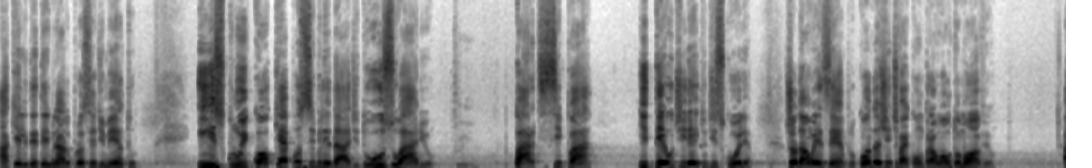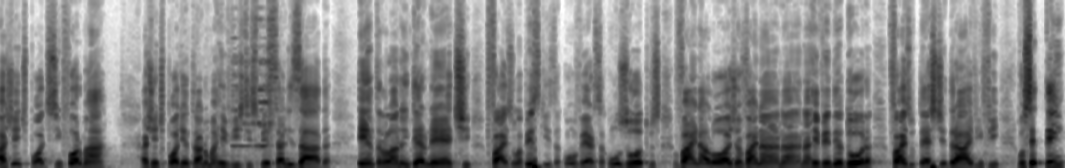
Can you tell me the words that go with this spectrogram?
aquele determinado procedimento e exclui qualquer possibilidade do usuário participar e ter o direito de escolha. Deixa eu dar um exemplo. Quando a gente vai comprar um automóvel, a gente pode se informar, a gente pode entrar numa revista especializada, entra lá na internet, faz uma pesquisa, conversa com os outros, vai na loja, vai na, na, na, revendedora, faz o test drive, enfim. Você tem,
